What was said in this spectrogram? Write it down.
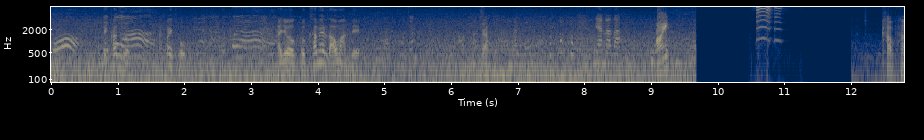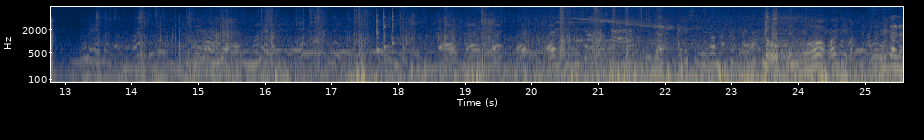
뭐? 내내 카드로. 거야. 아, 빨리 줘. 내 거야. 아 저 그 카메라 나오면 안 돼. 아, 진짜? 아, 자. 맞네. 미안하다. 가봐. 아저씨 이거 맛있어요? 뭐? 뭐 달라는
